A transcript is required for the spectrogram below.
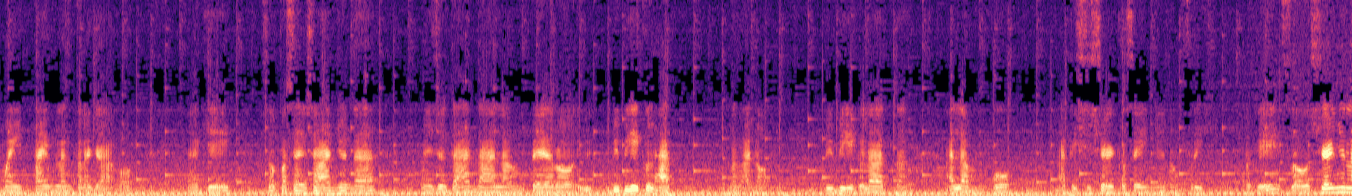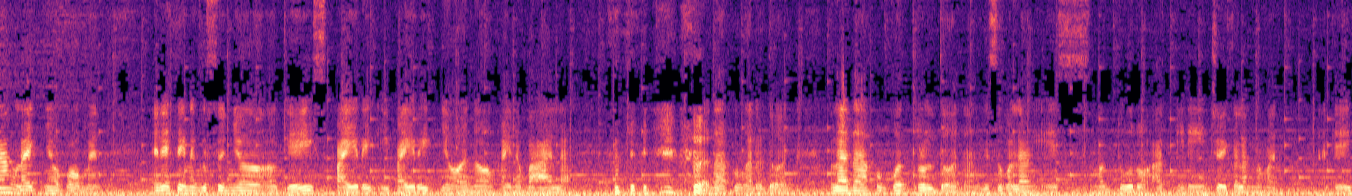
may time lang talaga ako. Okay? So pasensyahan nyo na. Medyo dahan-dahan lang pero bibigay ko lahat ng ano. Bibigay ko lahat ng alam ko at isi-share ko sa inyo ng free. Okay? So share nyo lang, like nyo, comment anything na gusto nyo, okay, pirate, i-pirate nyo, ano, kayo na bahala. Wala na akong ano doon. Wala na akong control doon. Ang gusto ko lang is magturo at ini-enjoy ko lang naman. Okay?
